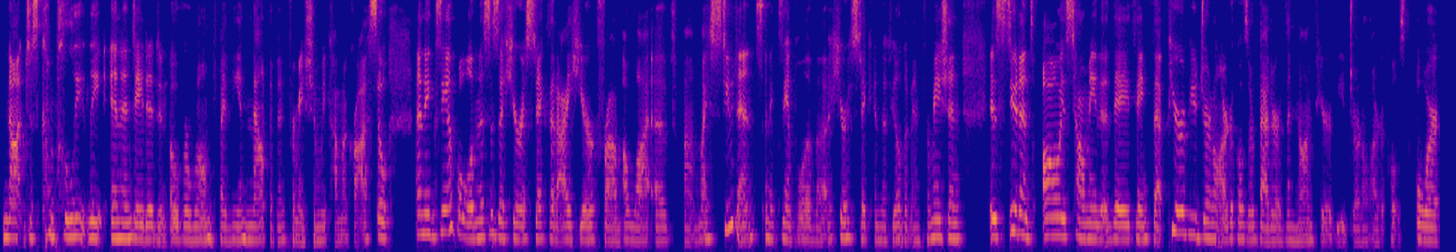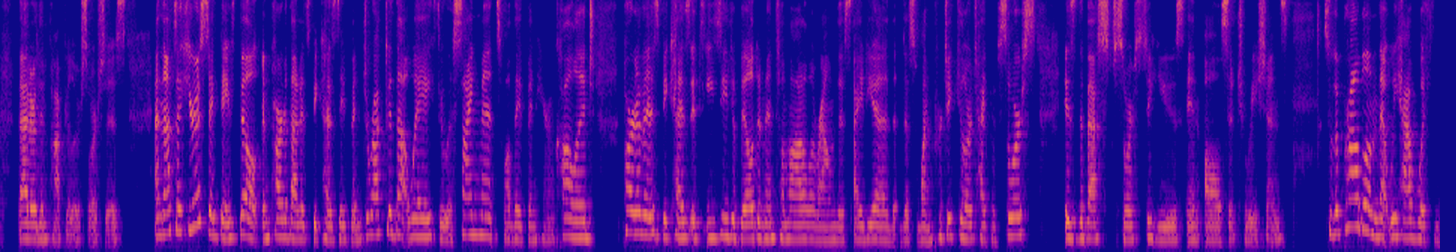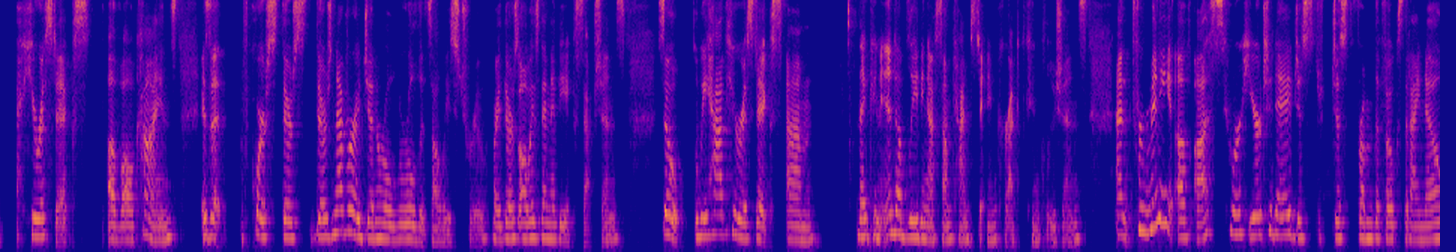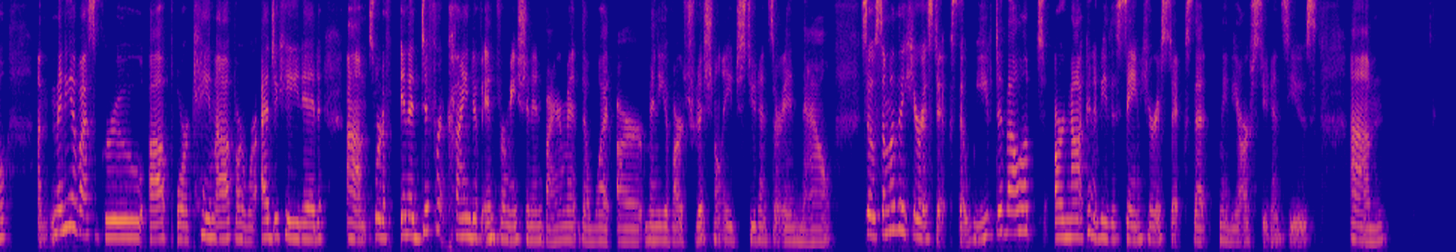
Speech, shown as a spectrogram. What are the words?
not just completely inundated and overwhelmed by the amount of information we come across. So an example, and this is a heuristic that I hear from a lot of um, my students, an example of a heuristic in the field of information is students always tell me that they think that peer-reviewed journal articles are better than non-peer-reviewed journal articles or better than popular sources. And that's a heuristic they've built. And part of that is because they've been directed that way through assignments while they've been here in college. Part of it is because it's easy to build a mental model around this idea that this one particular type of source is the best source to use in all situations. So the problem that we have with heuristics of all kinds is that of course there's there's never a general rule that's always true right there's always going to be exceptions so we have heuristics um, that can end up leading us sometimes to incorrect conclusions. And for many of us who are here today, just, just from the folks that I know, um, many of us grew up or came up or were educated um, sort of in a different kind of information environment than what our many of our traditional age students are in now. So some of the heuristics that we've developed are not going to be the same heuristics that maybe our students use. Um,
